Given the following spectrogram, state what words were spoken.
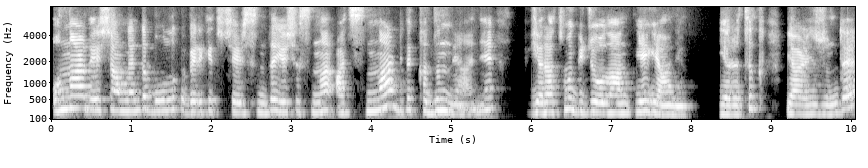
onlar da yaşamlarında bolluk ve bereket içerisinde yaşasınlar, açsınlar. Bir de kadın yani yaratma gücü olan yegane yaratık yeryüzünde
